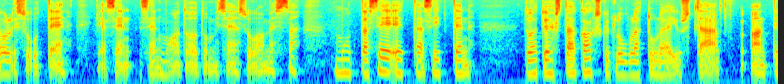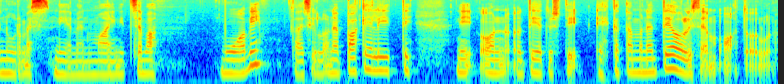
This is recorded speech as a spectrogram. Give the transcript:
huonekaluteollisuuteen ja sen, sen muotoutumiseen Suomessa. Mutta se, että sitten 1920-luvulla tulee just tämä Antti Nurmesniemen mainitsema muovi, tai silloinen pakeliitti, niin on tietysti ehkä tämmöinen teollisen muotoilun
